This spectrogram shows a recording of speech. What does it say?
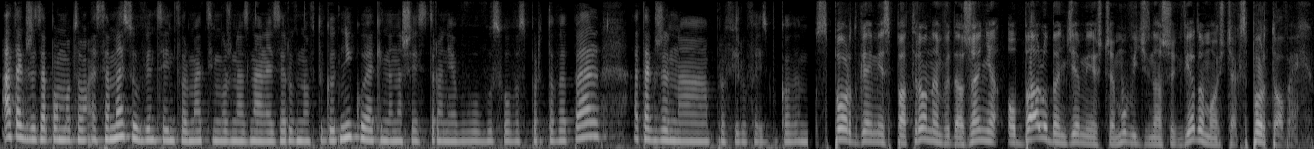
a także za pomocą SMS-ów. Więcej informacji można znaleźć zarówno w tygodniku, jak i na naszej stronie www.słowosportowe.pl, a także na profilu facebookowym. Sport Game jest patronem wydarzenia. O balu będziemy jeszcze mówić w naszych wiadomościach sportowych.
